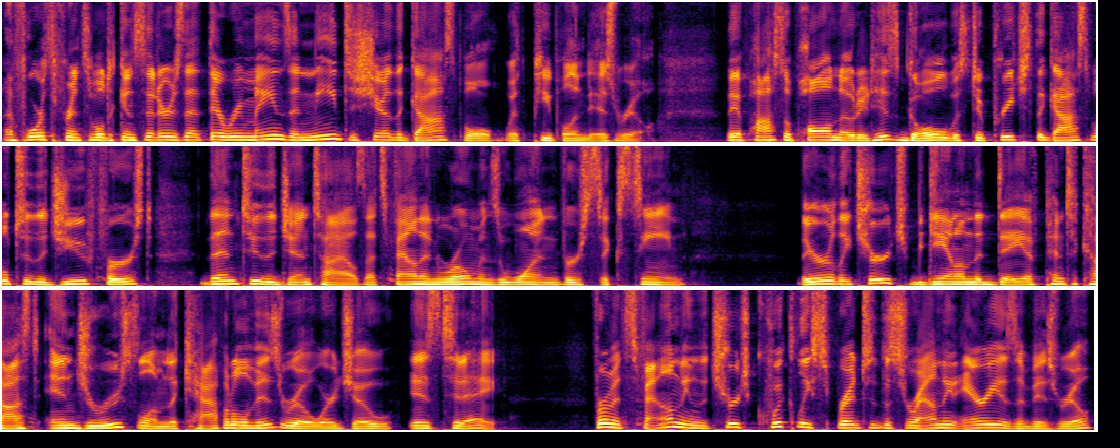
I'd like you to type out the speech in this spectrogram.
A fourth principle to consider is that there remains a need to share the gospel with people in Israel. The Apostle Paul noted his goal was to preach the gospel to the Jew first, then to the Gentiles. That's found in Romans 1, verse 16. The early church began on the day of Pentecost in Jerusalem, the capital of Israel, where Joe is today. From its founding, the church quickly spread to the surrounding areas of Israel,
